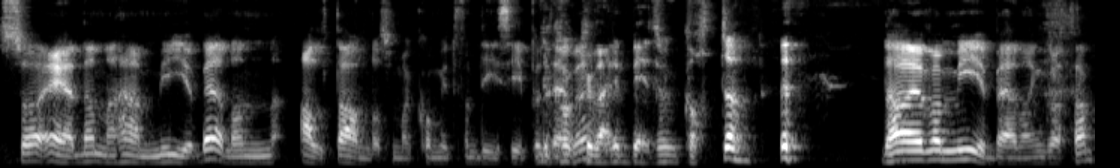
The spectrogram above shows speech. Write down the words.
så er denne her mye bedre enn alt det andre som har kommet fra DC på TV. Det kan ikke være bedre enn Gotham. Det har vært mye bedre enn Gotham.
